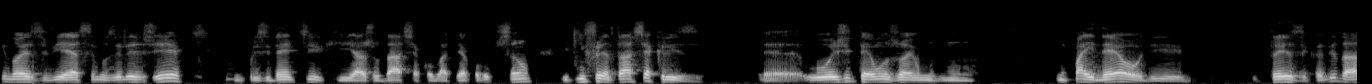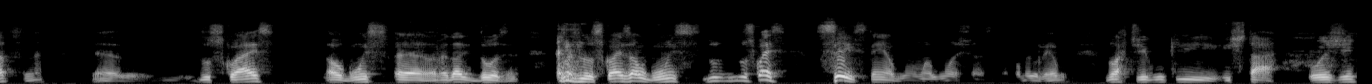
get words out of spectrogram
que nós viéssemos eleger um presidente que ajudasse a combater a corrupção e que enfrentasse a crise. É, hoje temos um, um, um, painel de 13 candidatos, né, é, dos quais alguns, é, na verdade 12, né, nos quais alguns, dos quais seis têm algum, alguma chance, né, como eu lembro, no artigo que está hoje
